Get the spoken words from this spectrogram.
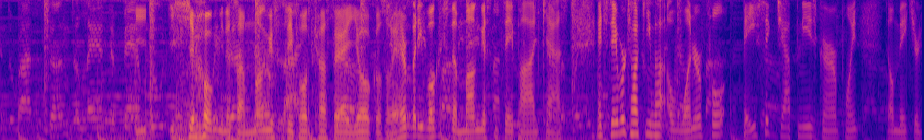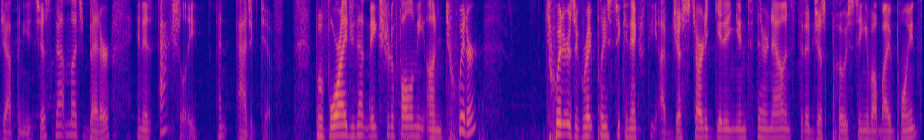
Yo, minasan, and Say Podcast, yoko. Hey everybody, welcome to the Manga Sensei Podcast. And today we're talking about a wonderful basic Japanese grammar point that'll make your Japanese just that much better and is actually an adjective. Before I do that, make sure to follow me on Twitter Twitter is a great place to connect with you. I've just started getting into there now instead of just posting about my points.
